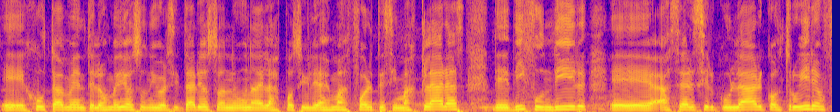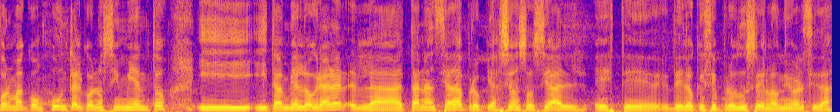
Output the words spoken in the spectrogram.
eh, justamente los medios universitarios son una de las posibilidades más fuertes y más claras de difundir, eh, hacer circular, construir en forma conjunta el conocimiento y, también lograr la tan ansiada apropiación social este, de lo que se produce en la universidad.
